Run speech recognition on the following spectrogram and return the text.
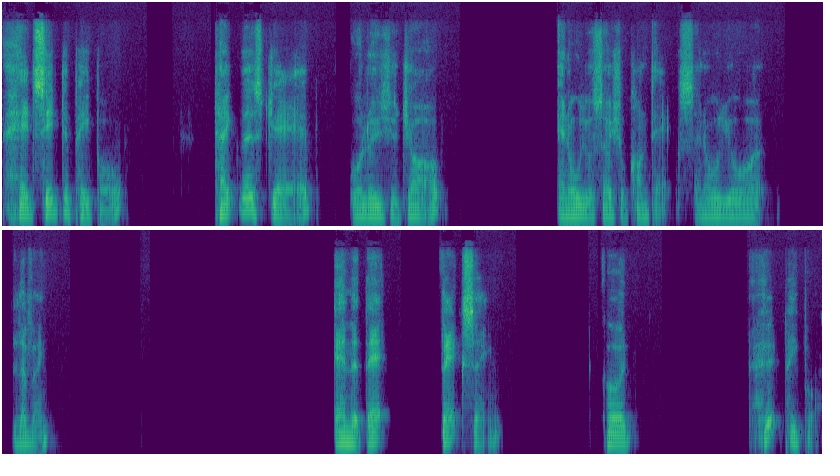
had said to people, take this jab or lose your job and all your social contacts and all your living. And that that vaccine could hurt people.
